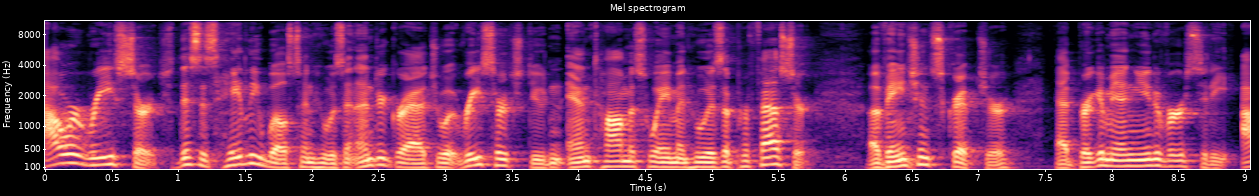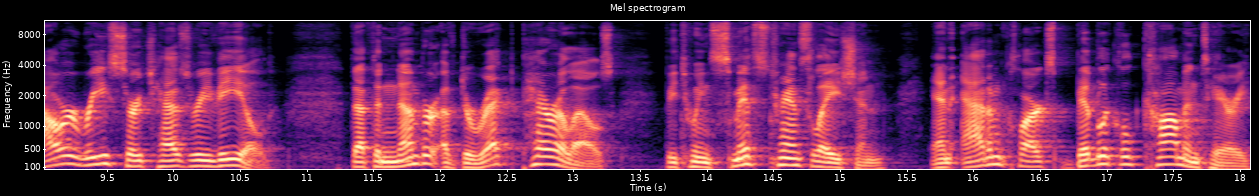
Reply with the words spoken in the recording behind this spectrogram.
our research, this is Haley Wilson, who is an undergraduate research student, and Thomas Wayment, who is a professor of ancient scripture at Brigham Young University. Our research has revealed that the number of direct parallels between Smith's translation and Adam Clarke's biblical commentary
